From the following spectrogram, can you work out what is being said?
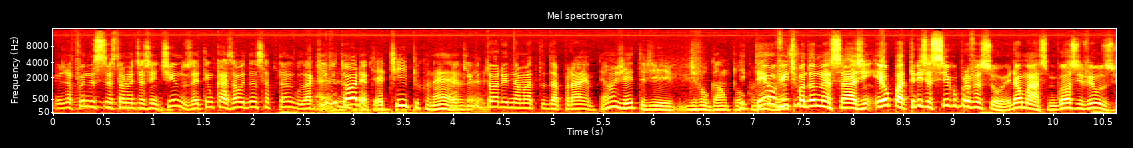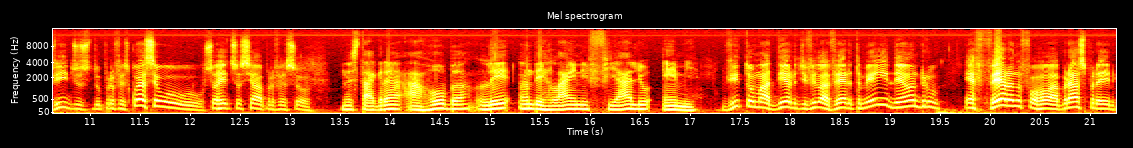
Eu já fui nesses restaurantes argentinos, aí tem um casal e dança tango lá aqui em Vitória. É típico, né? Aqui em Vitória, na Mata da Praia. É um jeito de divulgar um pouco. e tem né, ouvinte dança. mandando mensagem. Eu, Patrícia, sigo o professor. Ele é o máximo. Gosto de ver os vídeos do professor. Qual é a seu, sua rede social, professor? No Instagram, arroba le underline fialho M. Vitor Madeiro, de Vila Velha também. E Leandro é fera no forró. Abraço pra ele.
